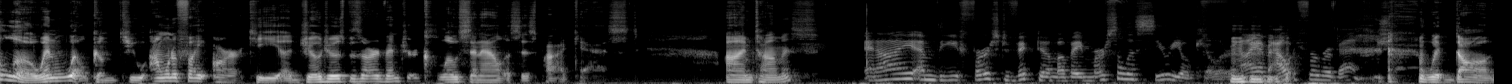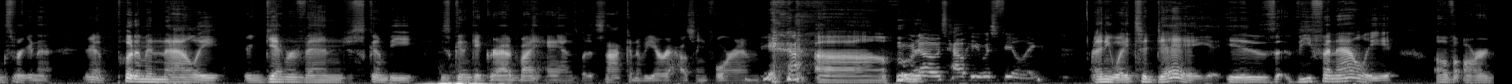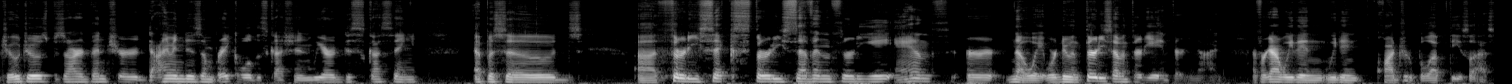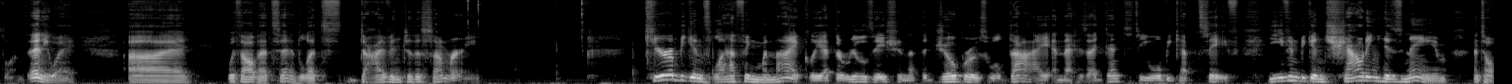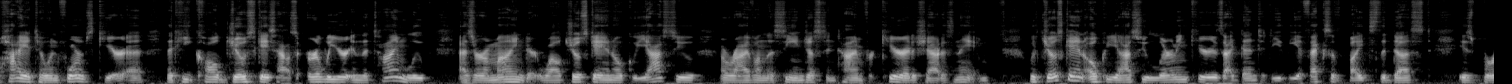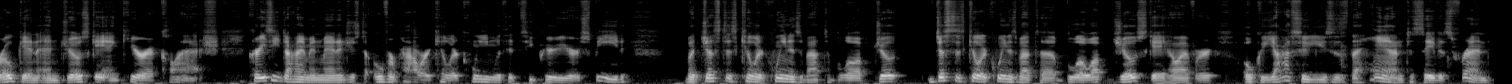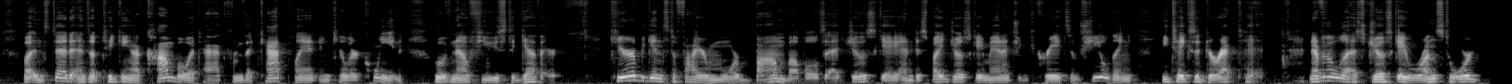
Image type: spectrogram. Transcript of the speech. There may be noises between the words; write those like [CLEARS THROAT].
Hello and welcome to I Want to Fight Arky, a JoJo's Bizarre Adventure close analysis podcast. I'm Thomas. And I am the first victim of a merciless serial killer, and [LAUGHS] I am out for revenge. [LAUGHS] With dogs, we're gonna we're gonna put him in an alley. Or get revenge. It's gonna be he's gonna get grabbed by hands, but it's not gonna be arousing for him. [LAUGHS] Yeah. Uh, Who knows how he was feeling? Anyway, today is the finale of our JoJo's Bizarre Adventure Diamond is Unbreakable discussion. We are discussing episodes uh, 36, 37, 38, and th- or no, wait, we're doing 37, 38, and 39. I forgot we didn't we didn't quadruple up these last ones. Anyway, uh, with all that said, let's dive into the summary. Kira begins laughing maniacally at the realization that the Jobros will die and that his identity will be kept safe. He even begins shouting his name until Hayato informs Kira uh, that he called Josuke's house earlier in the time loop as a reminder, while Josuke and Okuyasu arrive on the scene just in time for Kira to shout his name. With Josuke and Okuyasu learning Kira's identity, the effects of Bites the Dust is broken and Josuke and Kira clash. Crazy Diamond manages to overpower Killer Queen with its superior speed, but just as Killer Queen is about to blow up Jo just as Killer Queen is about to blow up Josuke, however, Okuyasu uses the hand to save his friend, but instead ends up taking a combo attack from the Cat Plant and Killer Queen, who have now fused together. Kira begins to fire more bomb bubbles at Josuke, and despite Josuke managing to create some shielding, he takes a direct hit. Nevertheless, Josuke runs toward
